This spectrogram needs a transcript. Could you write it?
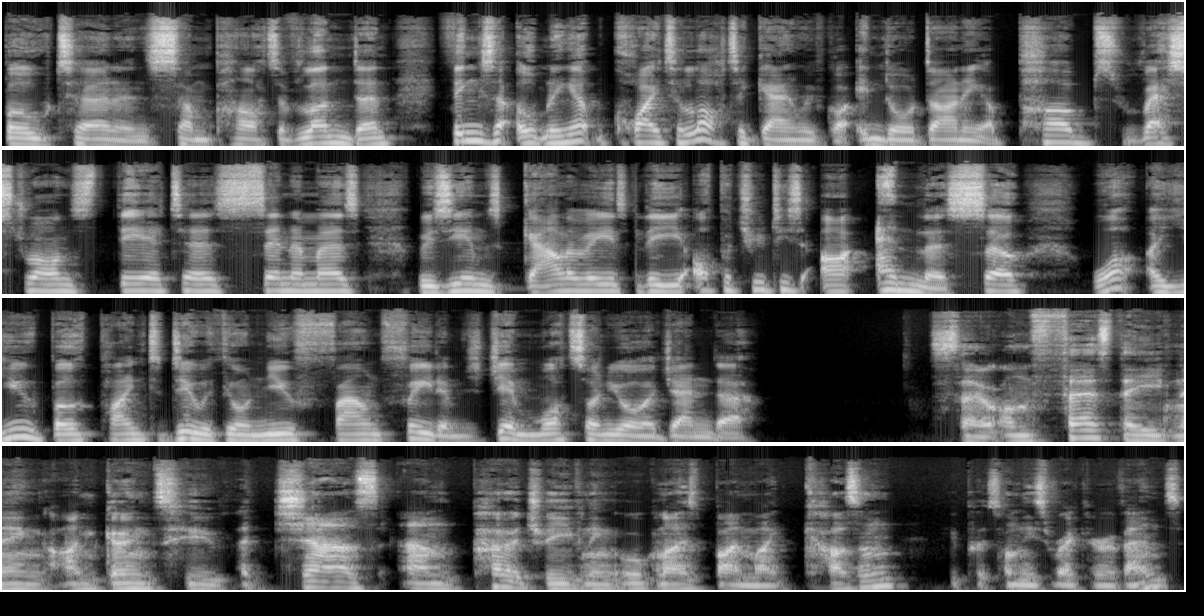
Bolton and some part of London, things are opening up quite a lot again. We've got indoor dining at pubs, restaurants, theatres, cinemas, museums, galleries. The opportunities are endless. So, what are you both planning to do with your newfound freedoms? Jim, what's on your agenda? So on Thursday evening, I'm going to a jazz and poetry evening organised by my cousin, who puts on these regular events.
